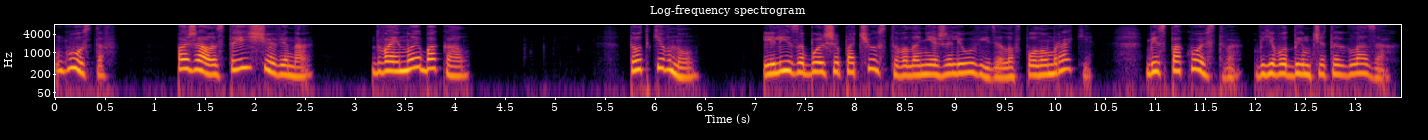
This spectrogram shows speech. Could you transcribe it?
«Густав, пожалуйста, еще вина. Двойной бокал». Тот кивнул, и больше почувствовала, нежели увидела в полумраке беспокойство в его дымчатых глазах.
